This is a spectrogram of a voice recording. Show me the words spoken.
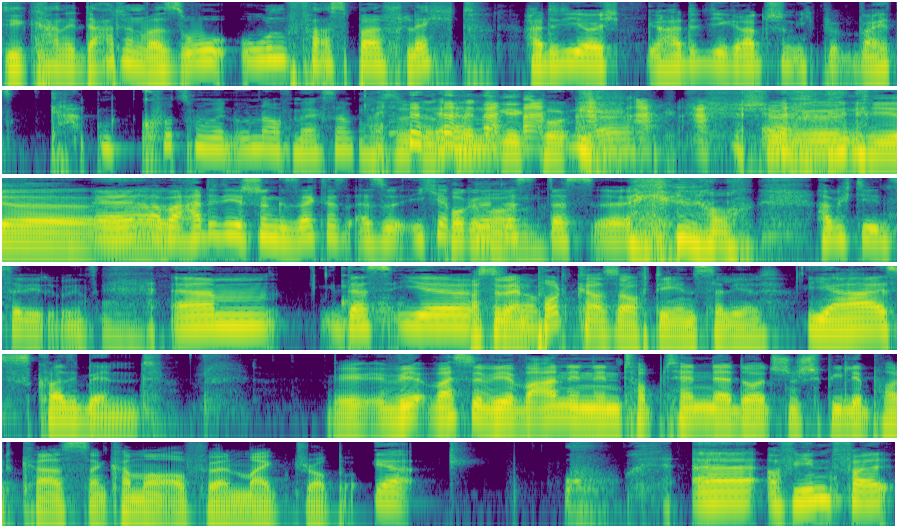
die Kandidatin war so unfassbar schlecht. Hattet ihr euch, hattet ihr gerade schon, ich war jetzt gerade einen kurzen Moment unaufmerksam. Hast du das Handy geguckt, ne? Schön hier. Äh, aber hattet ihr schon gesagt, dass, also ich habe gehört, dass, dass äh, genau, habe ich die installiert übrigens, ähm, dass ihr, Hast du deinen äh, Podcast auch deinstalliert? Ja, es ist quasi beendet. Wir, wir, weißt du, wir waren in den Top 10 der deutschen Spiele-Podcasts, dann kann man aufhören. Mic Drop. Ja. Äh, auf jeden Fall,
